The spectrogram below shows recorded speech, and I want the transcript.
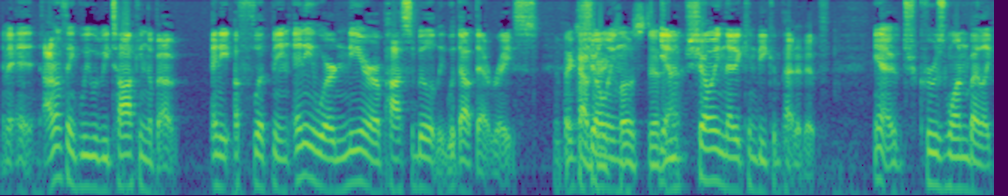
And it, I don't think we would be talking about any a flipping anywhere near a possibility without that race That got very close, didn't yeah, it? showing that it can be competitive. Yeah, Cruz won by like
